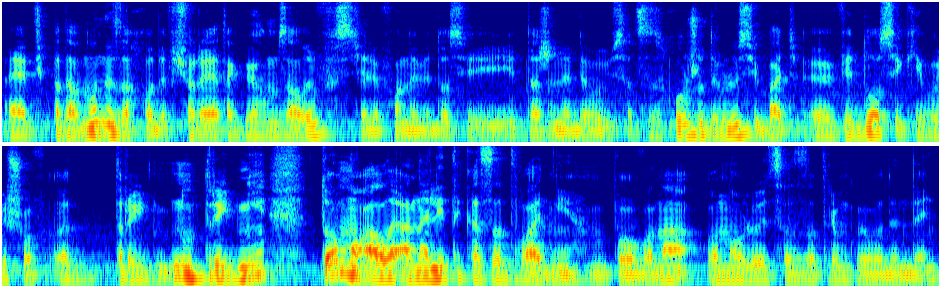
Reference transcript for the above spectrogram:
А я типа давно не заходив. Вчора я так бігом залив з телефону відос і навіть не дивився. Це заходжу, дивлюсь, і бать е, відос, який вийшов е, три, ну, три дні тому, але аналітика за два дні, бо вона оновлюється з затримкою в один день.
